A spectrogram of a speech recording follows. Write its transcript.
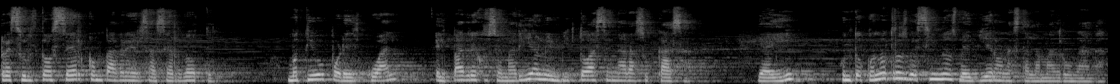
resultó ser compadre del sacerdote, motivo por el cual el padre José María lo invitó a cenar a su casa y ahí, junto con otros vecinos, bebieron hasta la madrugada.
